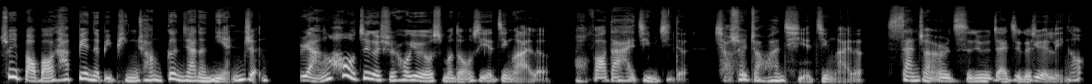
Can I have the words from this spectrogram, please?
所以宝宝他变得比平常更加的黏人。然后这个时候又有什么东西也进来了哦？不知道大家还记不记得小睡转换期也进来了，三转二次就是在这个月龄哦。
